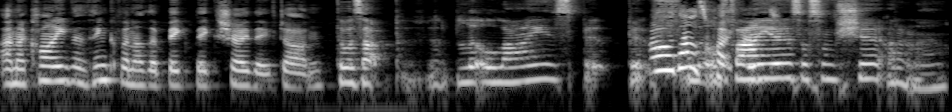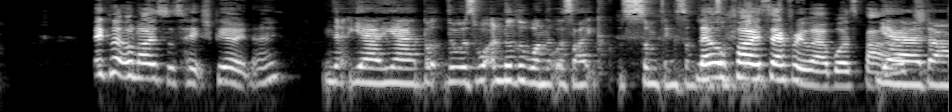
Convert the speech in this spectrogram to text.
and I can't even think of another big, big show they've done. There was that Little Lies, bit, bit Oh, that was quite good. Fires or some shit. I don't know. Big Little Lies was HBO, no? No, yeah, yeah, but there was another one that was like something, something. Little something. Fires Everywhere was bad. Yeah, that.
